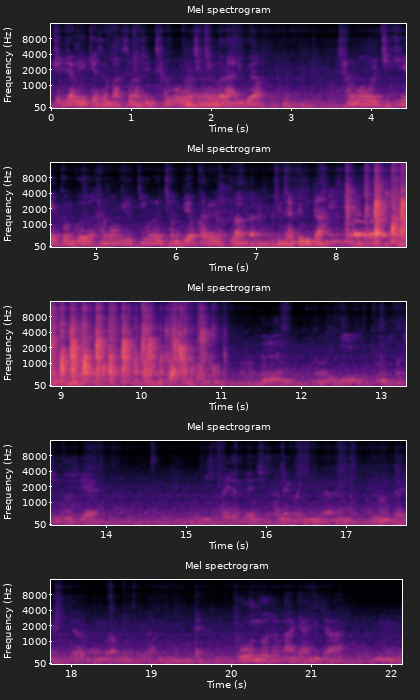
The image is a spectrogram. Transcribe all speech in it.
주장님께서 말씀하신 창공을 지킨 건 아니고요. 창공을 지키게끔 그 항공기를 띄우는 정비 역할을 했던 김상규입니다. 저는 어, 여기 혁신도시에 28년 된 시사 매거진이라는 언론사의 기자로 근무하고 있는데요. 좋은 거 좀 많이 알리자. 음,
